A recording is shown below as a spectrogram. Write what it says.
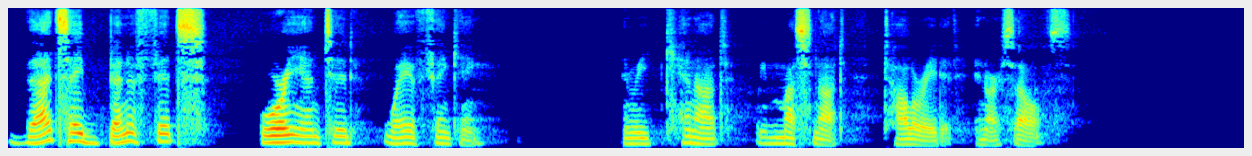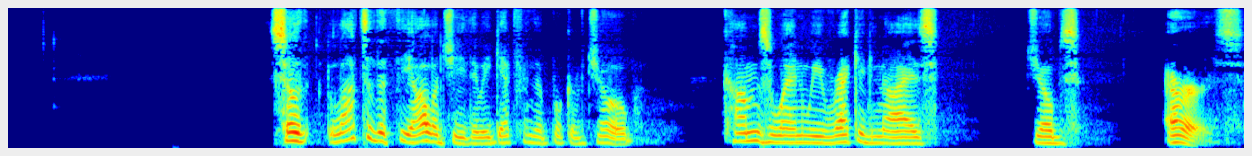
That's a benefits oriented way of thinking. And we cannot, we must not tolerate it in ourselves. So, lots of the theology that we get from the book of Job comes when we recognize Job's errors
